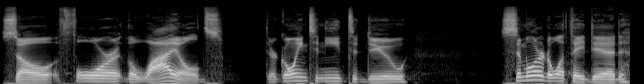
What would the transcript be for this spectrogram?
So for the Wilds, they're going to need to do similar to what they did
